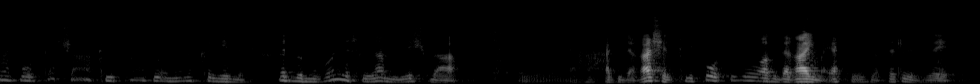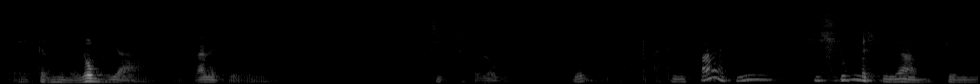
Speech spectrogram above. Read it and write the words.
אומרת, באותה שעה הקליפה הזו איננה קיימת. זאת אומרת, במובן מסוים יש בה אה, הגדרה של קליפות, וזו הגדרה, אם היה צריך לתת לזה אה, טרמינולוגיה, נקרא לזה חצי פסיכולוגית. כן? הקליפה היא, היא סוג מסוים של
